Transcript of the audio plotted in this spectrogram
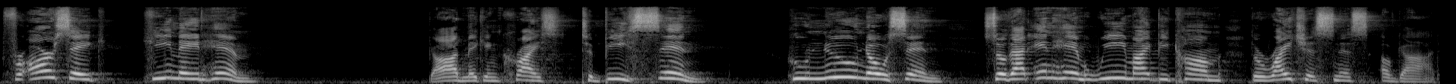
For our sake, he made him, God making Christ, to be sin, who knew no sin, so that in him we might become the righteousness of God.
